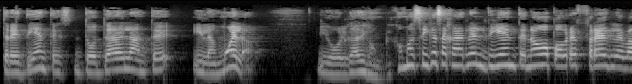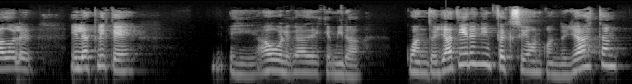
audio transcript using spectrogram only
tres dientes, dos de adelante y la muela. Y Olga dijo, ¿cómo así que sacarle el diente? No, pobre Fred, le va a doler. Y le expliqué eh, a Olga de que, mira, cuando ya tienen infección, cuando ya están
